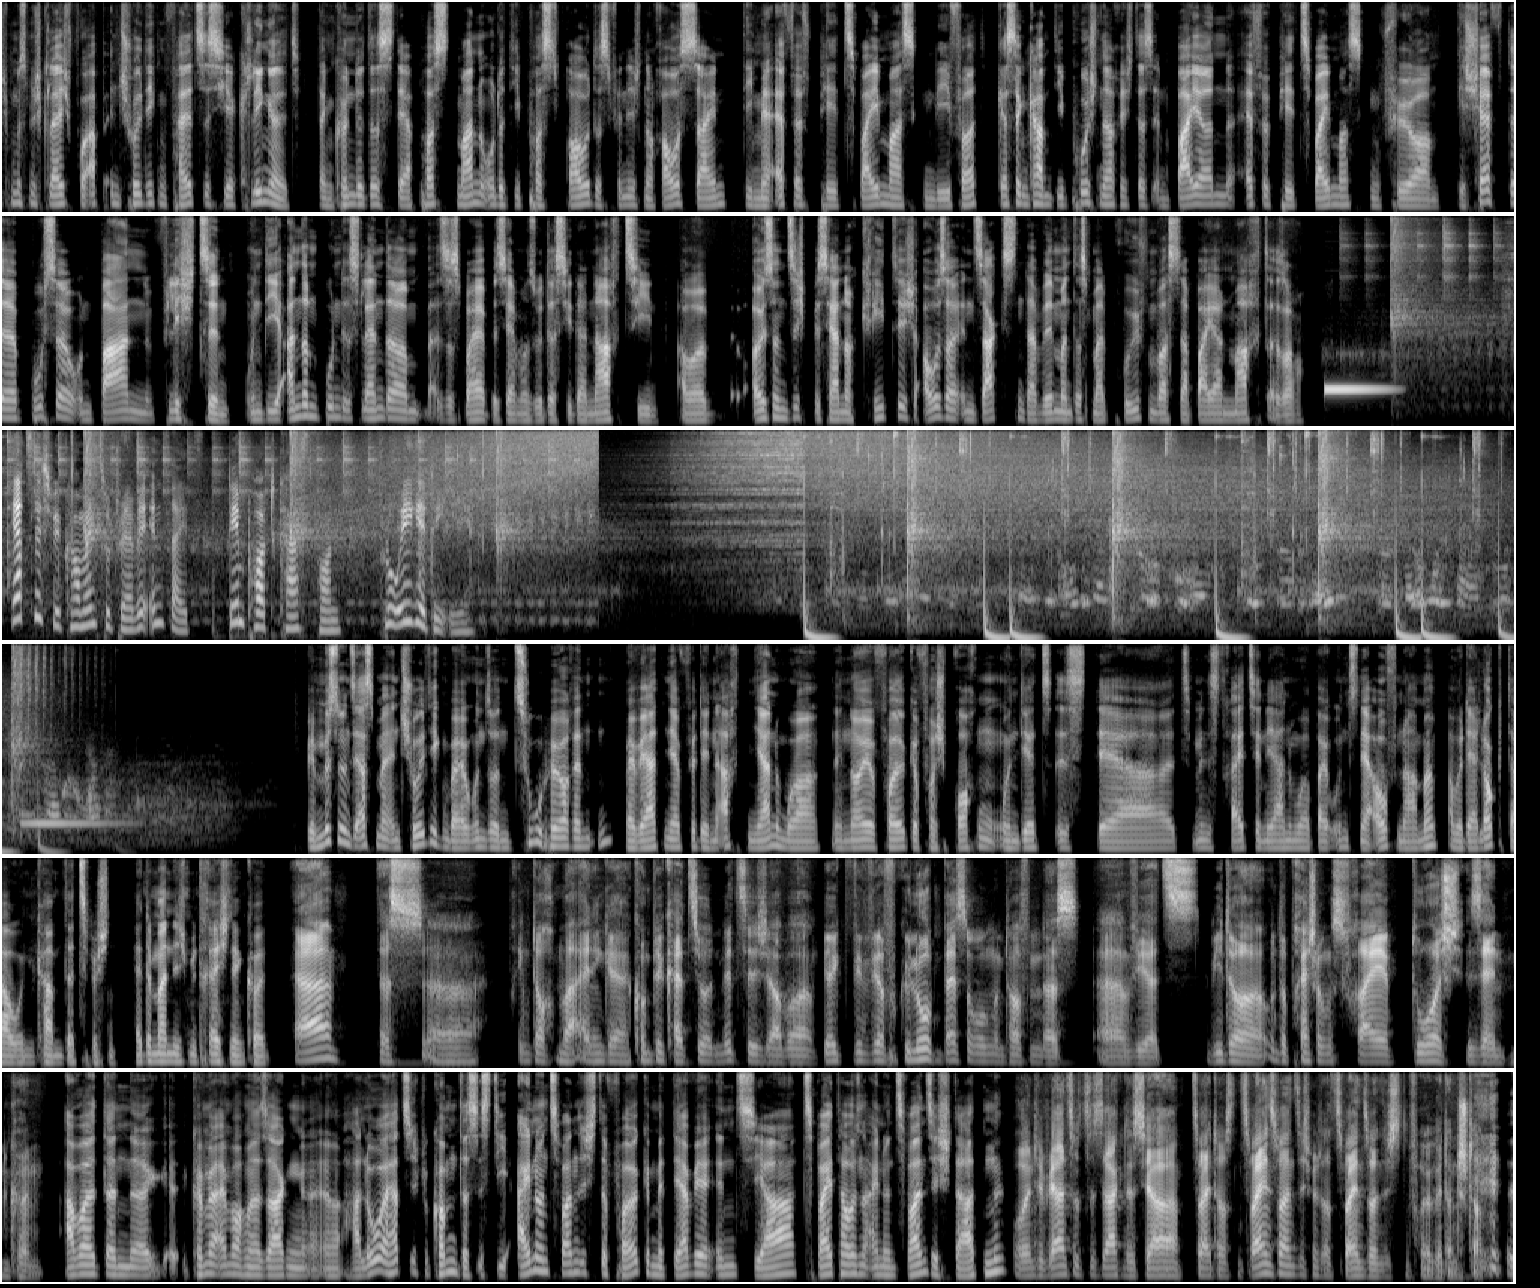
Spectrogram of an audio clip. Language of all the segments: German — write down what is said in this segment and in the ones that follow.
Ich muss mich gleich vorab entschuldigen, falls es hier klingelt. Dann könnte das der Postmann oder die Postfrau, das finde ich noch raus sein, die mir FFP2-Masken liefert. Gestern kam die Push-Nachricht, dass in Bayern FFP2-Masken für Geschäfte, Busse und Bahnen Pflicht sind. Und die anderen Bundesländer, also es war ja bisher immer so, dass sie da nachziehen, aber äußern sich bisher noch kritisch, außer in Sachsen, da will man das mal prüfen, was da Bayern macht. Also Herzlich willkommen zu Travel Insights, dem Podcast von fluege.de. Wir müssen uns erstmal entschuldigen bei unseren Zuhörenden, weil wir hatten ja für den 8. Januar eine neue Folge versprochen und jetzt ist der zumindest 13. Januar bei uns eine Aufnahme, aber der Lockdown kam dazwischen. Hätte man nicht mit rechnen können. Ja, das äh, bringt doch mal einige Komplikationen mit sich, aber wir, wir geloben Besserung und hoffen, dass äh, wir jetzt wieder unterbrechungsfrei durchsenden können. Aber dann äh, können wir einfach mal sagen, äh, hallo, herzlich willkommen. Das ist die 21. Folge, mit der wir ins Jahr 2021 starten. Und wir werden sozusagen das Jahr 2022 mit der 22. Folge dann starten.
